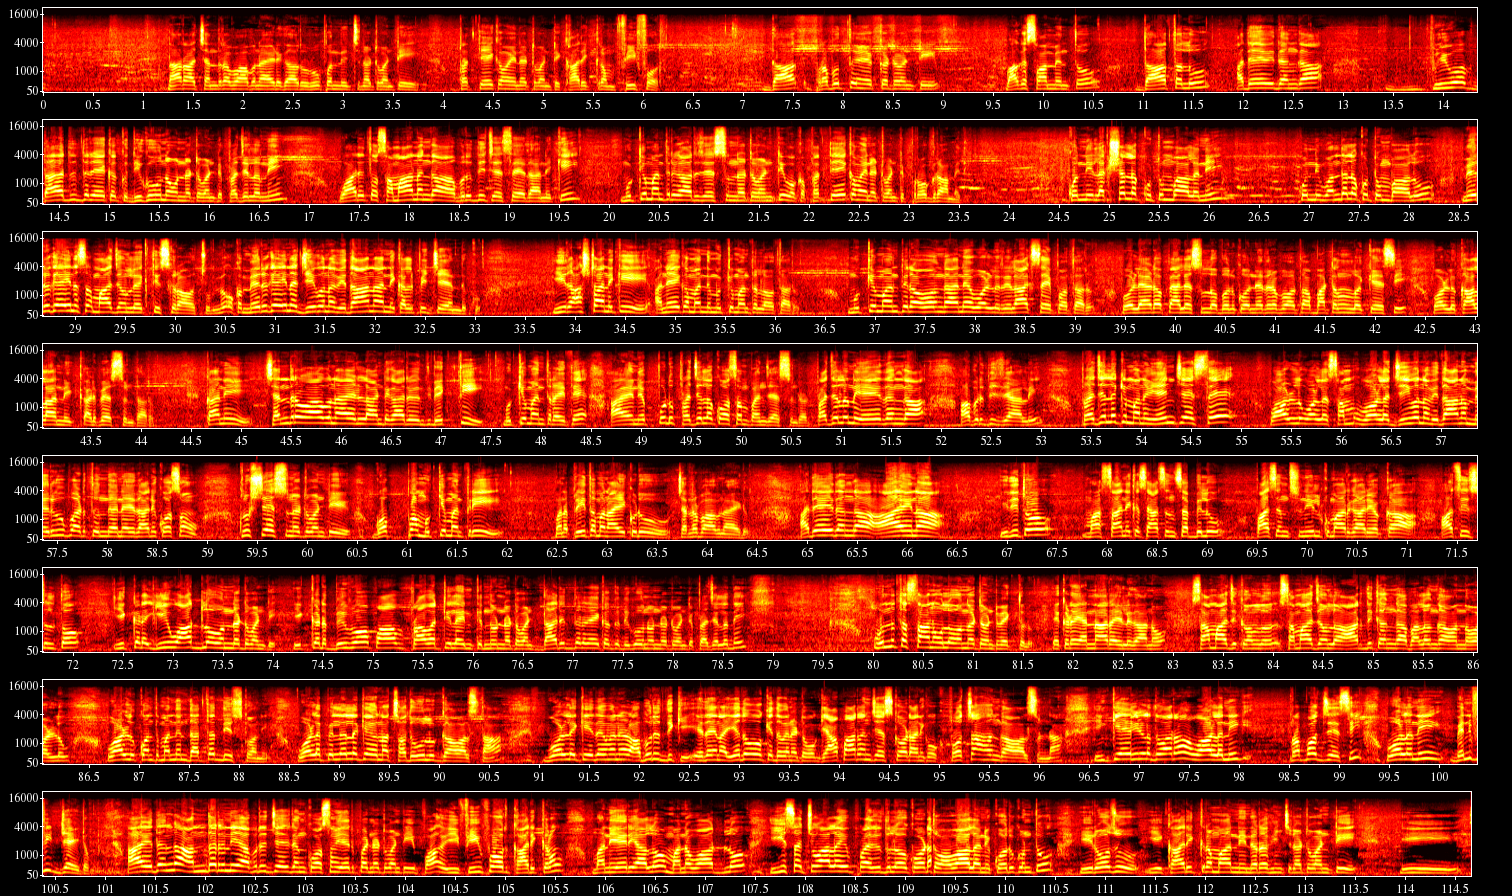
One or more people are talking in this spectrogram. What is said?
నారా చంద్రబాబు నాయుడు గారు రూపొందించినటువంటి ప్రత్యేకమైనటువంటి కార్యక్రమం ఫీ ఫోర్. దా ప్రభుత్వం యొక్కటువంటి భాగస్వామ్యంతో దాతలు అదేవిధంగా దిగువ దారిద్ర్య రేఖకు దిగువన ఉన్నటువంటి ప్రజలని వారితో సమానంగా అభివృద్ధి చేసేదానికి ముఖ్యమంత్రి గారు చేస్తున్నటువంటి ఒక ప్రత్యేకమైనటువంటి ప్రోగ్రాం ఇది. కొన్ని లక్షల కుటుంబాలని కొన్ని వందల కుటుంబాలు మెరుగైన సమాజంలోకి తీసుకురావచ్చు. ఒక మెరుగైన జీవన విధానాన్ని కల్పించేందుకు ఈ రాష్ట్రానికి అనేక మంది ముఖ్యమంత్రులు అవుతారు. ముఖ్యమంత్రి అవ్వగానే వాళ్ళు రిలాక్స్ అయిపోతారు. వాళ్ళు ఏడో ప్యాలెస్లో బనుకొని నిద్రపోతా బట్టలను లొక్కేసి వాళ్ళు కాలాన్ని గడిపేస్తుంటారు. కానీ చంద్రబాబు నాయుడు లాంటి గారి వ్యక్తి ముఖ్యమంత్రి అయితే ఆయన ఎప్పుడు ప్రజల కోసం పనిచేస్తుంటాడు. ప్రజలను ఏ విధంగా అభివృద్ధి చేయాలి? ప్రజలకి మనం ఏం చేస్తే వాళ్ళు వాళ్ళ సం వాళ్ళ జీవన విధానం మెరుగుపడుతుంది అనే దానికోసం కృషి చేస్తున్నటువంటి గొప్ప ముఖ్యమంత్రి మన ప్రీతమ నాయకుడు చంద్రబాబు నాయుడు. అదేవిధంగా ఆయన ఇదితో మా స్థానిక శాసనసభ్యులు పాసం సునీల్ కుమార్ గారి యొక్క ఆశీస్సులతో ఇక్కడ ఈ వార్డులో ఉన్నటువంటి ఇక్కడ బిలో పా ప్రావర్టీ లైన్ కింద ఉన్నటువంటి దారిద్ర రేఖకు దిగువన ఉన్నటువంటి ప్రజలని ఉన్నత స్థానంలో ఉన్నటువంటి వ్యక్తులు ఇక్కడ ఎన్ఆర్ఐలు గాను సామాజికంలో సమాజంలో ఆర్థికంగా బలంగా ఉన్నవాళ్ళు వాళ్ళు కొంతమందిని దత్తత తీసుకొని వాళ్ళ పిల్లలకి ఏమైనా చదువులకు కావాల్సిన వాళ్ళకి ఏదైనా అభివృద్ధికి ఏదైనా ఏదో ఒక విధమైన ఒక వ్యాపారం చేసుకోవడానికి ఒక ప్రోత్సాహం కావాల్సిన ఇంకే వీళ్ళ ద్వారా వాళ్ళని ప్రపోజ్ చేసి వాళ్ళని బెనిఫిట్ చేయడం ఆ విధంగా అందరినీ అభివృద్ధి చేయడం కోసం ఏర్పడినటువంటి ఈ ఫీ ఫోర్ కార్యక్రమం మన ఏరియాలో మన వార్డులో ఈ సచివాలయ పరిధిలో కూడా అవ్వాలని కోరుకుంటూ ఈరోజు ఈ కార్యక్రమాన్ని నిర్వహించినటువంటి ఈ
